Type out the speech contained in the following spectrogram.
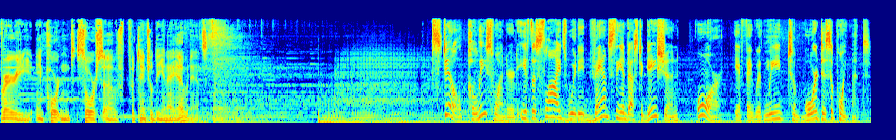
very important source of potential DNA evidence. Still, police wondered if the slides would advance the investigation or if they would lead to more disappointment.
